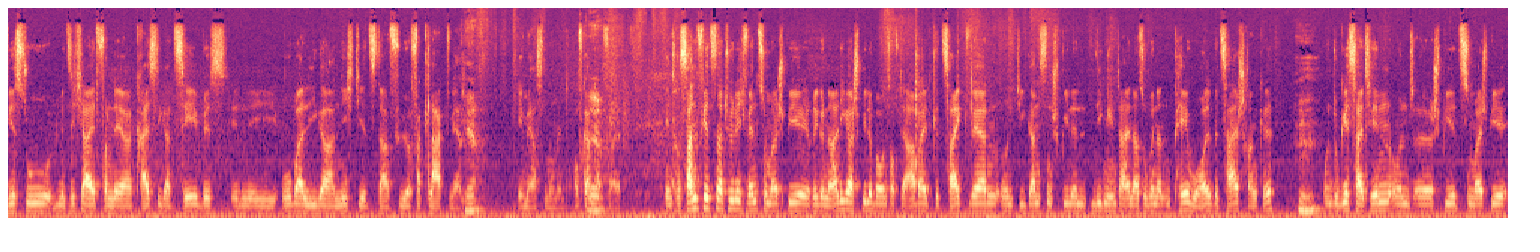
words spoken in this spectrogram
wirst du mit Sicherheit von der Kreisliga C bis in die Oberliga nicht jetzt dafür verklagt werden. Ja. Im ersten Moment. Auf gar ja. keinen Fall. Interessant wird es natürlich, wenn zum Beispiel Regionalligaspiele bei uns auf der Arbeit gezeigt werden und die ganzen Spiele liegen hinter einer sogenannten Paywall, Bezahlschranke. Mhm. Und du gehst halt hin und äh, spielst zum Beispiel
